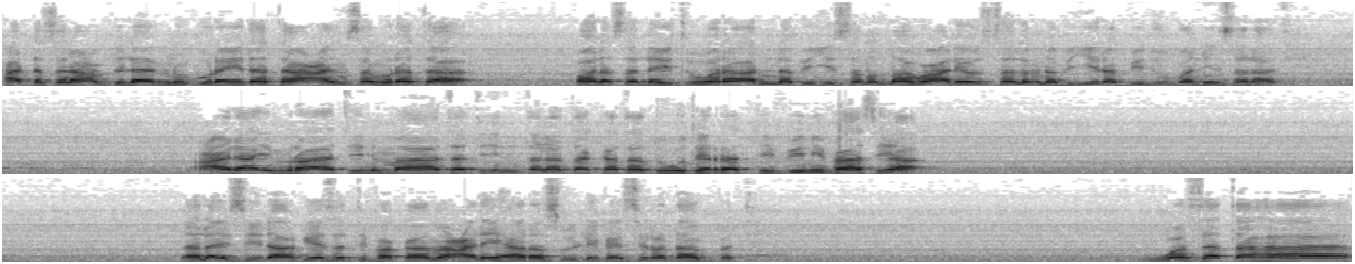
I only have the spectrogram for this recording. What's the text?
حدثنا عبد الله بن بريدة عن سمرة قال صليت وراء النبي صلى الله عليه وسلم نبي ربي دوبا من صلاته. على امرأة ماتت إن تلتك تدوت الرت في نفاسها. dhala isiidhaa keessatti faqaama calayhaa rasuulika isirra dhaabbate wasaxahaa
